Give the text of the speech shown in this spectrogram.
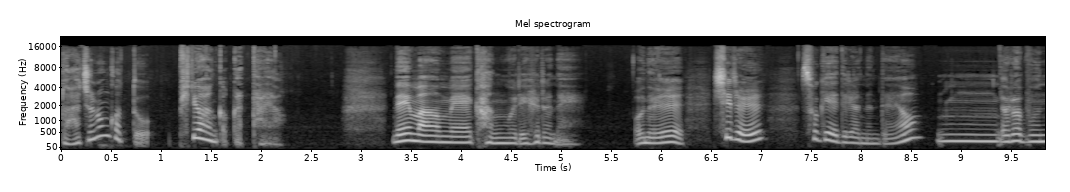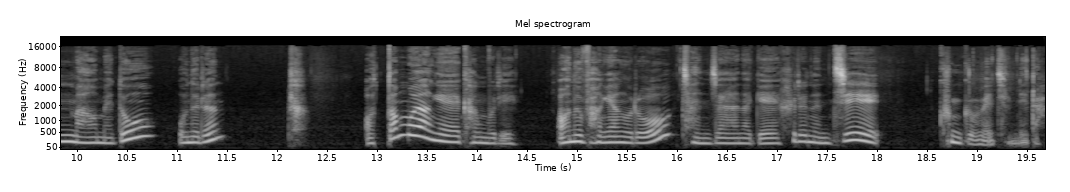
놔주는 것도 필요한 것 같아요. 내 마음에 강물이 흐르네. 오늘 시를 소개해 드렸는데요. 음, 여러분 마음에도 오늘은 어떤 모양의 강물이 어느 방향으로 잔잔하게 흐르는지 궁금해집니다.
